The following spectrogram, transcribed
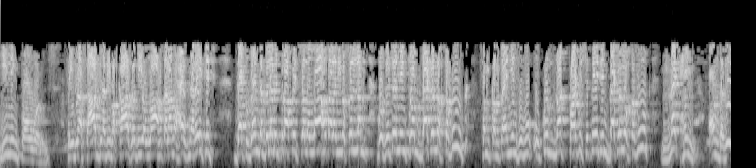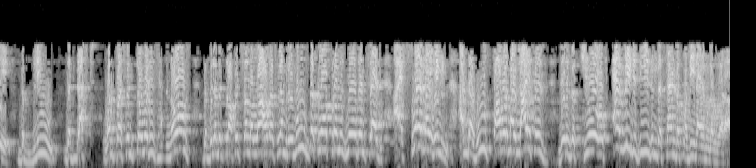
healing powers. Sayyidina Sa'ad bin Abi Waqqas radiyallahu ta'ala has narrated that when the beloved Prophet sallallahu alaihi wasallam was returning from battle of Tabuk, some companions who, who could not participate in battle of Tabuk met him on the way. The blue, the dust, one person covered his nose. The beloved Prophet sallallahu alaihi wasallam removed the cloth from his nose and said, I swear by him, under whose power my life is, there is a cure of every disease in the sand of Medina Munawwara.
